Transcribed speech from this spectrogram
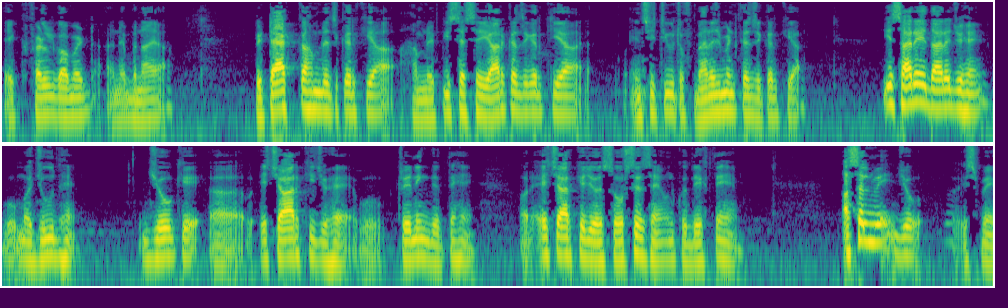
ایک فیڈرل گورنمنٹ نے بنایا۔ پیٹیک کا ہم نے ذکر کیا، ہم نے پی سی ایس آر کا ذکر کیا۔ انسٹیٹیوٹ آف مینجمنٹ کا ذکر کیا، یہ سارے ادارے جو ہیں وہ موجود ہیں، جو کہ ایچ آر کی جو ہے وہ ٹریننگ دیتے ہیں اور ایچ آر کے جو ریسورسز ہیں ان کو دیکھتے ہیں۔ اصل میں جو اس میں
